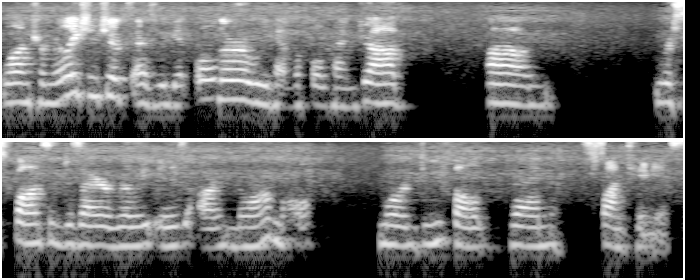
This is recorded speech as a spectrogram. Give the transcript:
long term relationships, as we get older, we have a full time job. Um, responsive desire really is our normal, more default than spontaneous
